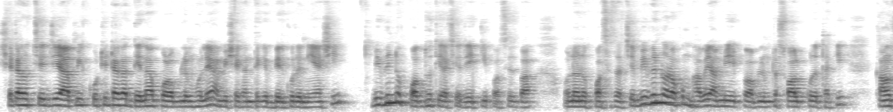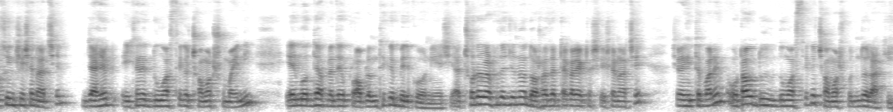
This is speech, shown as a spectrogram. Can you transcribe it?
সেটা হচ্ছে যে, আপনি কোটি টাকা দেনা প্রবলেম হলে আমি সেখান থেকে বের করে নিয়ে আসি। বিভিন্ন পদ্ধতি আছে রেকি প্রসেস বা অন্যান্য প্রসেস আছে। বিভিন্ন রকমভাবে আমি এই প্রবলেমটা সলভ করে থাকি। কাউন্সিলিং সেশন আছে। যাই হোক এখানে দু মাস থেকে ছ মাস সময় নিই। এর মধ্যে আপনাদের প্রবলেম থেকে বের করে নিয়ে আসি। আর ছোটো ব্যবসাদের জন্য দশ হাজার টাকার একটা সেশন আছে সেটা নিতে পারেন। ওটাও দুই দু মাস থেকে ছ মাস পর্যন্ত রাখি।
